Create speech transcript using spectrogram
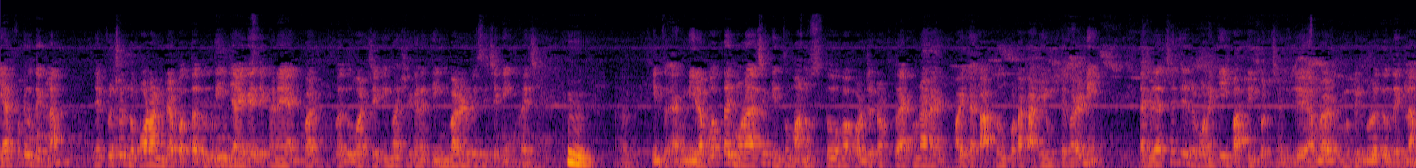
এয়ারপোর্টেও দেখলাম যে প্রচণ্ড কড়া নিরাপত্তা। দু তিন জায়গায় যেখানে একবার বা দুবার চেকিং হয় সেখানে তিনবারের বেশি চেকিং হয়েছে। কিন্তু এখন নিরাপত্তায় মোড়া আছে কিন্তু মানুষ তো বা পর্যটক তো এখন আর ভয়টা আতঙ্কটা কাটিয়ে উঠতে পারেনি। দেখা যাচ্ছে যে অনেকেই বাতিল করছেন যে আমরা হোটেলগুলোতেও দেখলাম।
